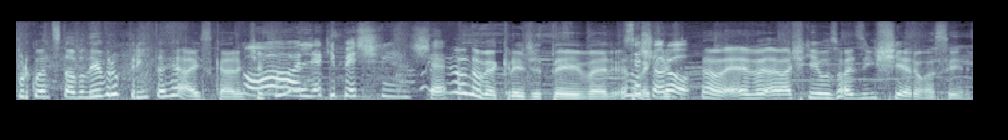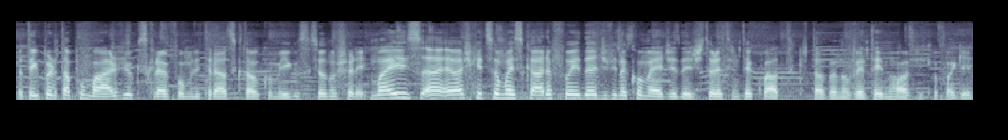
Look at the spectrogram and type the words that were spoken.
Por quanto estava o livro? 30 reais, cara. Tipo, Olha que pechincha. eu não me acreditei, velho. Eu Você não chorou? acreditei. Não, é, eu acho que os olhos encheram, assim. Eu tenho que perguntar pro Marvel, que escreve Fomos Literatos, que tava comigo, se eu não chorei. Mas ah, eu acho que a edição mais cara foi da Divina Comédia, da editora 34, que tava 99 que eu paguei.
